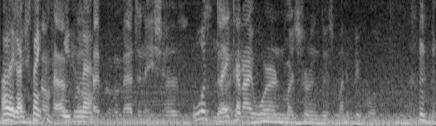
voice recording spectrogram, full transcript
Oh, there you go, Snake Don't can have squeeze in there. type of imagination. What Snake and I weren't maturing this many people.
